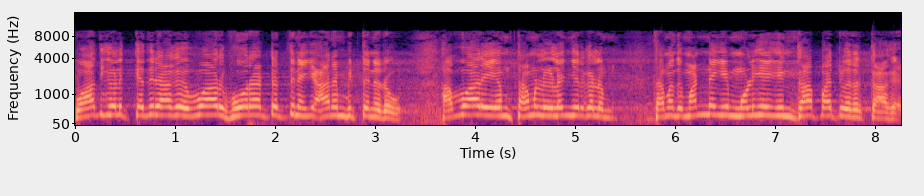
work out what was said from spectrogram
வாதிகளுக்கு எதிராக எவ்வாறு போராட்டத்தினை ஆரம்பித்தனரோ அவ்வாறே எம் தமிழ் இளைஞர்களும் தமது மண்ணையும் மொழியையும் காப்பாற்றுவதற்காக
